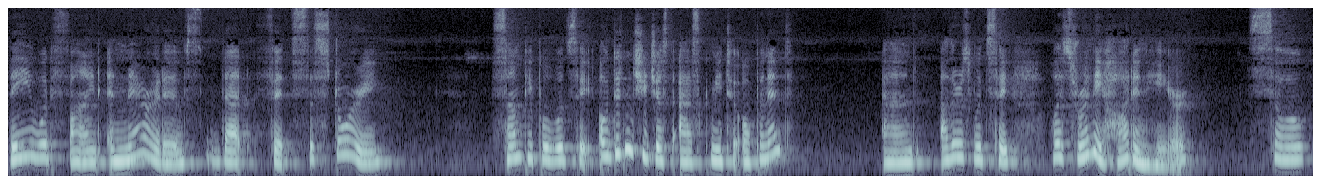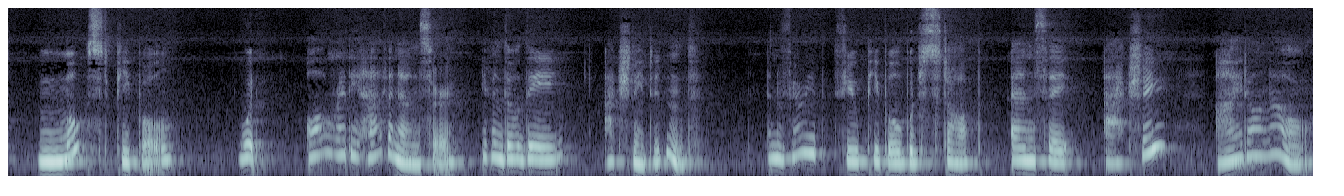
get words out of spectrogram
They would find a narrative that fits the story. Some people would say, Oh, didn't you just ask me to open it? And others would say, Well, it's really hot in here. So most people would already have an answer, even though they actually didn't. And very few people would stop and say, Actually, I don't know.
